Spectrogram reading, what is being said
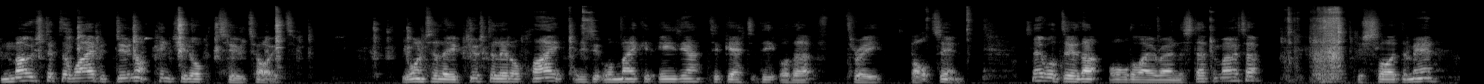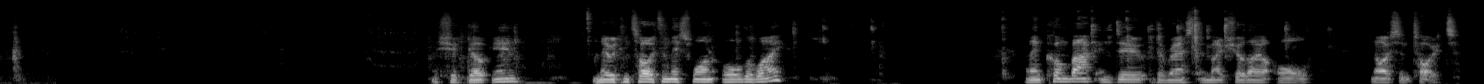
most of the way, but do not pinch it up too tight. You want to leave just a little play as it will make it easier to get the other three bolts in. So now we'll do that all the way around the stepper motor. Just slide them in It should go in. Now we can tighten this one all the way. And then come back and do the rest and make sure they are all nice and tight.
